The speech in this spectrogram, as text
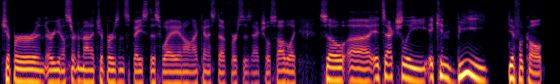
chipper and or you know certain amount of chippers and space this way and all that kind of stuff versus actual saw blade so uh it's actually it can be difficult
